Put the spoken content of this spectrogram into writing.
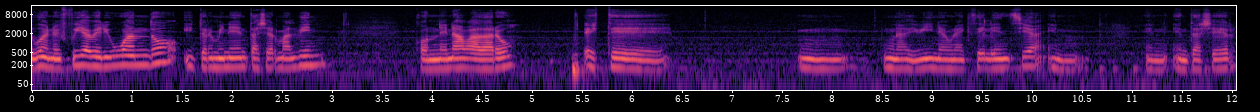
bueno, y fui averiguando y terminé en Taller Malvin con Nena Badaró, este, una divina, una excelencia en, en, taller.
